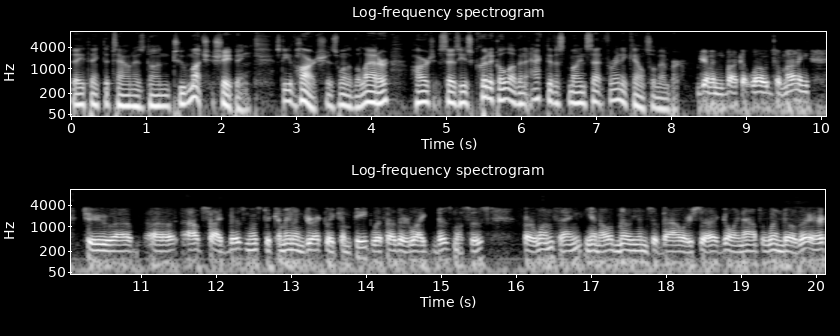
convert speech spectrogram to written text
they think the town has done too much shaping. Steve Harsh is one of the latter. Harsh says he's critical of an activist mindset for any council member. Given bucket loads of money to uh, uh, outside business to come in and directly compete with other like businesses, for one thing, you know, millions of dollars uh, going out the window there.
